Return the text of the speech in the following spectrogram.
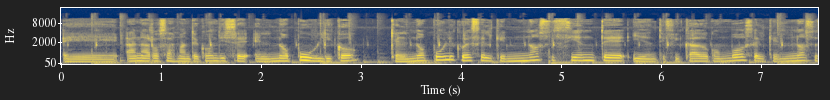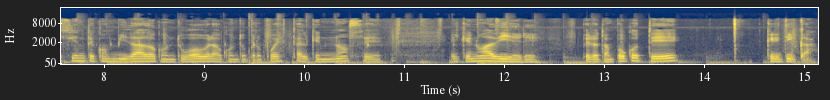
eh, Ana Rosas Mantecón dice, el no público, que el no público es el que no se siente identificado con vos, el que no se siente convidado con tu obra o con tu propuesta, el que no se, el que no adhiere, pero tampoco te critica,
